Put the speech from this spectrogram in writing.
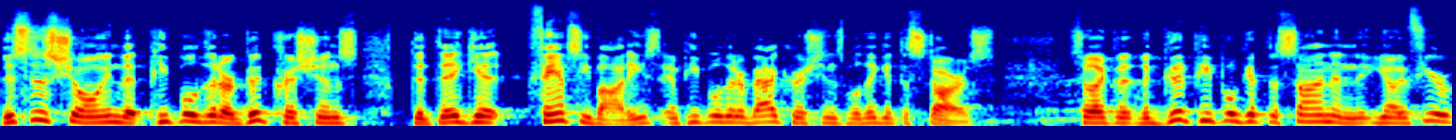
this is showing that people that are good Christians, that they get fancy bodies, and people that are bad Christians, well, they get the stars. So, like, the, the good people get the sun, and, you know, if you're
